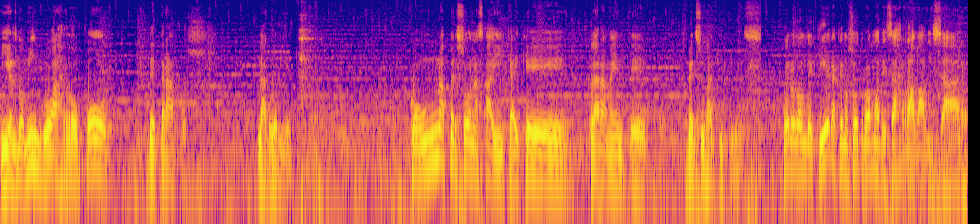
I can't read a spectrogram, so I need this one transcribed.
Y el domingo arropó de trapos la glorieta. Con unas personas ahí que hay que claramente ver sus actitudes. Pero donde quiera que nosotros vamos a desarrabalizar,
